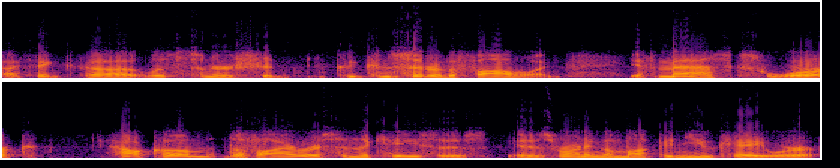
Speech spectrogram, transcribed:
I think uh, listeners should consider the following: if masks work, how come the virus in the cases is running amok in UK, where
